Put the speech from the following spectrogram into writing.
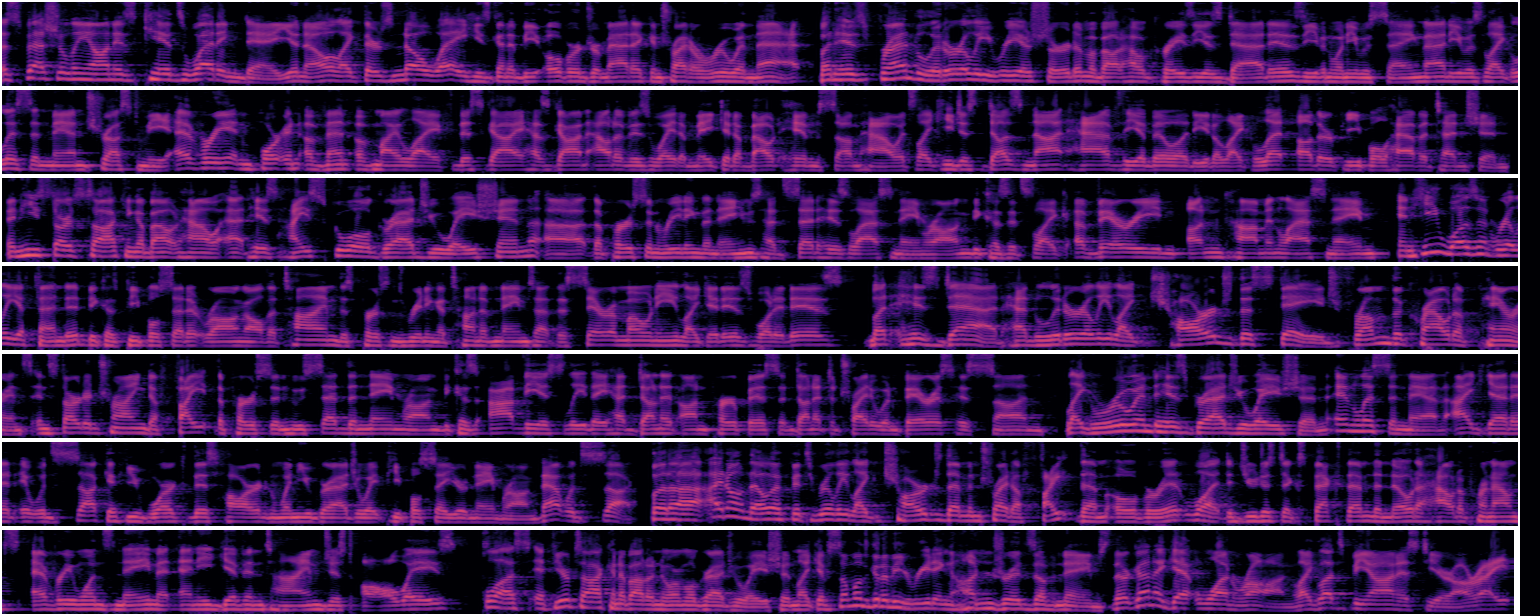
Especially on his kid's wedding day, you know? Like there's no way he's gonna be over dramatic and try to ruin that. But his friend literally reassured him about how crazy his dad is, even when he was saying that. He was like, Listen, man, trust me, every important event of my life life, this guy has gone out of his way to make it about him somehow. It's like he just does not have the ability to like let other people have attention. And he starts talking about how at his high school graduation, uh, the person reading the names had said his last name wrong because it's like a very uncommon last name. And he wasn't really offended because people said it wrong all the time. This person's reading a ton of names at this ceremony, like it is what it is. But his dad had literally like charged the stage from the crowd of parents and started trying to fight the person who said the name wrong because obviously they had done it on purpose and done it to try to embarrass his son, like ruined his graduation. And listen, man, I get it. It would suck if you've worked this hard and when you graduate, people say your name wrong. That would suck. But uh, I don't know if it's really like charge them and try to fight them over it. What? Did you just expect them to know to how to pronounce everyone's name at any given time, just always? Plus, if you're talking about a normal graduation, like if someone's going to be reading hundreds of names, they're going to get one wrong. Like, let's be honest here, all right?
